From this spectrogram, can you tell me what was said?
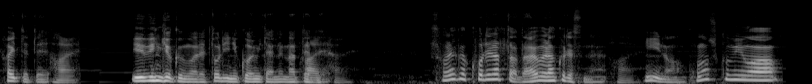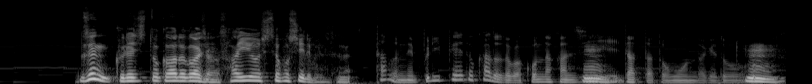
入っててはい。郵便局まで取りに来いみたいになってて、はいはい。それがこれだったらだいぶ楽ですね。はい。いいな。この仕組みは全クレジットカード会社が採用してほしいレベルですね。多分ねプリペイドカードとかこんな感じだったと思うんだけど、うん。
